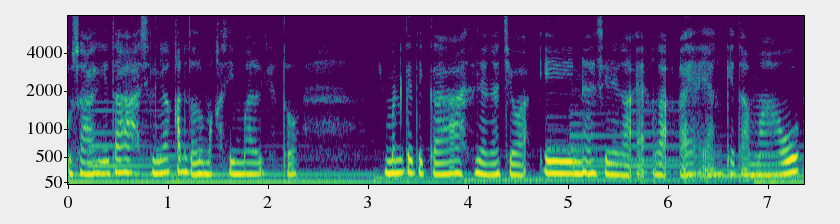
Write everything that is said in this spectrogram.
usaha kita hasilnya kan selalu maksimal gitu. Cuman ketika hasilnya ngecewain hasilnya nggak nggak kayak yang kita mau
